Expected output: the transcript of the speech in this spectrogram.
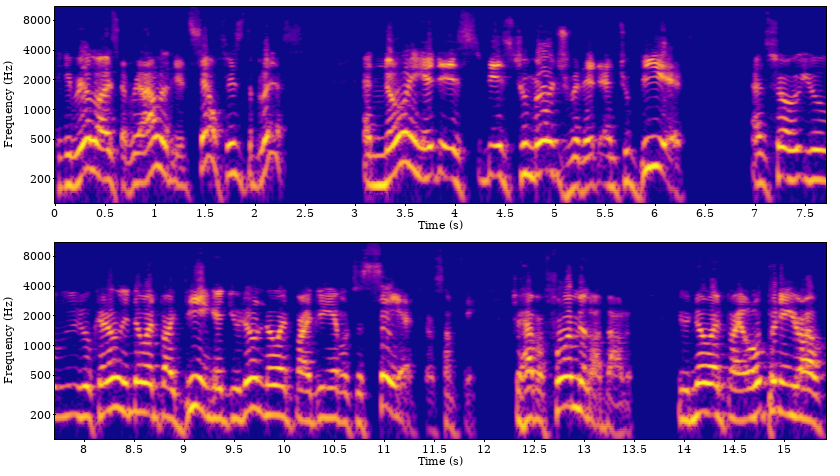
he realized that reality itself is the bliss. And knowing it is, is to merge with it and to be it. And so you, you can only know it by being it. You don't know it by being able to say it or something, to have a formula about it. You know it by opening your, uh,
